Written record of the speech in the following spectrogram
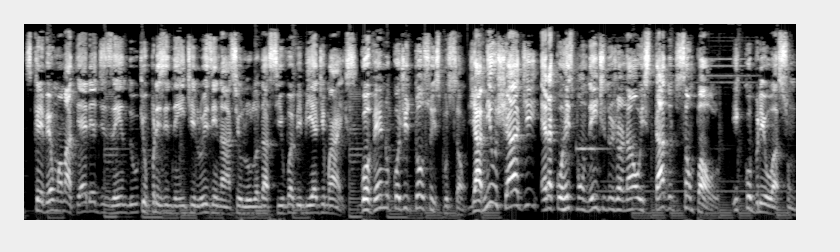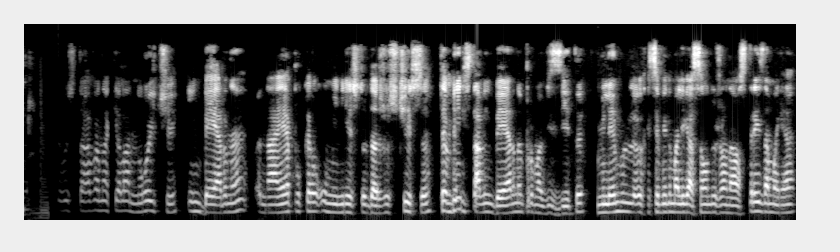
escreveu uma matéria dizendo que o presidente Luiz Inácio Lula da Silva bebia demais. O governo cogitou sua expulsão. Jamil Chad era correspondente do jornal Estado de São Paulo e cobriu o assunto. Estava naquela noite em Berna. Na época, o ministro da Justiça também estava em Berna para uma visita. Me lembro recebendo uma ligação do jornal às três da manhã,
